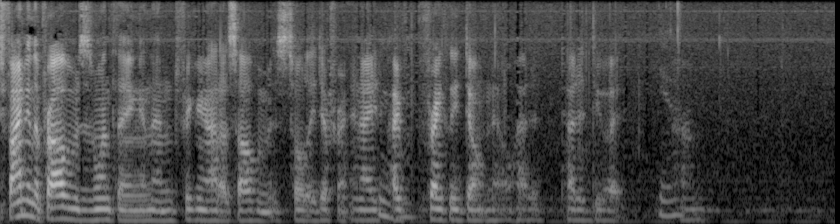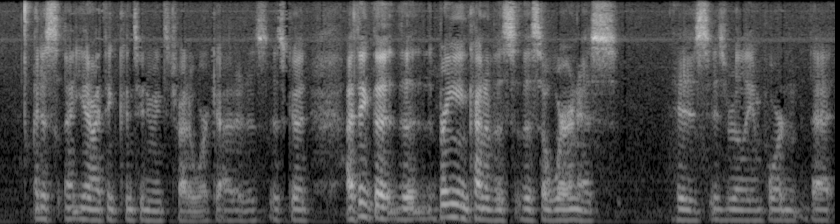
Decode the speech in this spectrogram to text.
finding the problems is one thing, and then figuring out how to solve them is totally different. And I, I Mhm. frankly don't know how to how to do it. Yeah. Um, I just, uh, you know, I think continuing to try to work at it is, is good. I think the, the the bringing kind of this this awareness is is really important. That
